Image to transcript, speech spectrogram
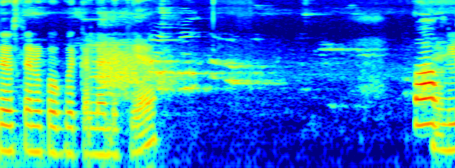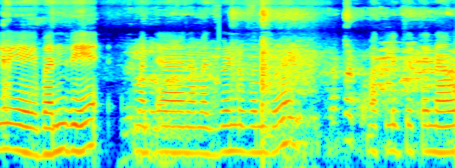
ದೇವಸ್ಥಾನಕ್ಕೆ ಹೋಗ್ಬೇಕಲ್ಲ ಅದಕ್ಕೆ. ಇಲ್ಲಿ ಬಂದ್ವಿ. ಮತ್ತು ನಮ್ಮ ಹಸ್ಬೆಂಡು ಬಂದರು. ಮಕ್ಳ ಜೊತೆ ನಾವು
